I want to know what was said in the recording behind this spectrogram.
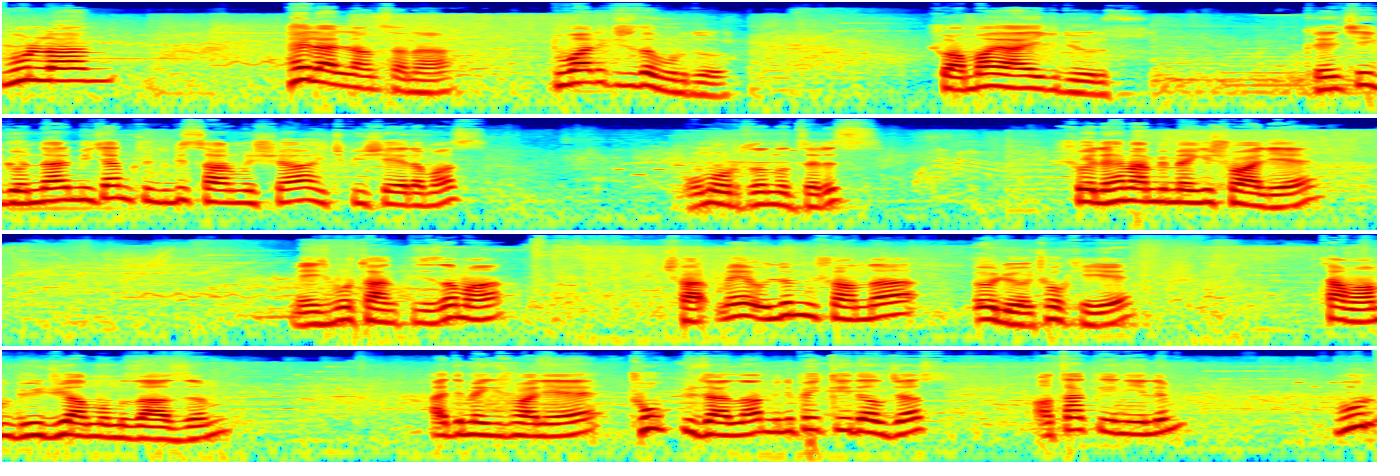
Vur lan. Helal lan sana. Duvar yıkıcı da vurdu. Şu an bayağı iyi gidiyoruz. Kraliçeyi göndermeyeceğim çünkü bir sarmışa hiçbir işe yaramaz. Onu ortadan atarız. Şöyle hemen bir mega şövalye. Mecbur tanklayacağız ama çarpmaya ölür mü şu anda? Ölüyor çok iyi. Tamam büyücüyü almamız lazım. Hadi şövalye. Çok güzel lan. Mini Pekka'yı da alacağız. Atak deneyelim. Vur.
